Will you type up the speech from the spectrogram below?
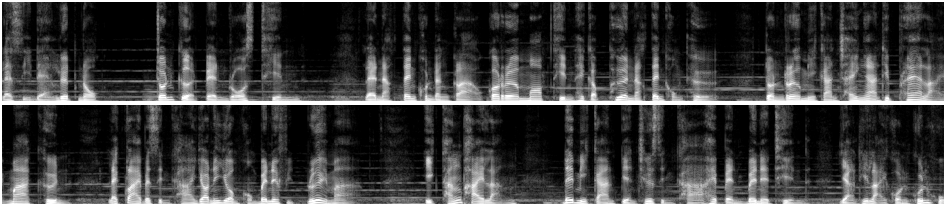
และสีแดงเลือดนก จนเกิดเป็น Rose Tintและนักเต้นคนดังกล่าวก็เริ่มมอบทินให้กับเพื่อนนักเต้นของเธอ จนเริ่มมีการใช้งานที่แพร่หลายมากขึ้น และกลายเป็นสินค้ายอดนิยมของ Benefit เรื่อยมา อีกทั้งภายหลังได้มีการเปลี่ยนชื่อสินค้าให้เป็น b e n e t i n อย่างที่หลายคนคุ้นหู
